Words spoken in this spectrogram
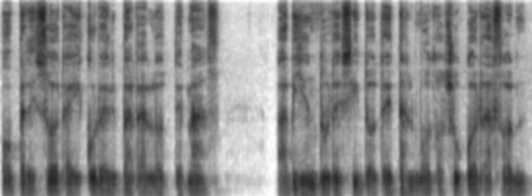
opresora y cruel para los demás, había endurecido de tal modo su corazón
